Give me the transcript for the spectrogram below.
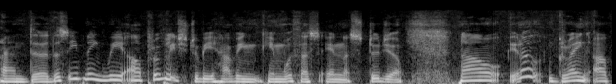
And uh, this evening, we are privileged to be having him with us in the studio. Now, you know, growing up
